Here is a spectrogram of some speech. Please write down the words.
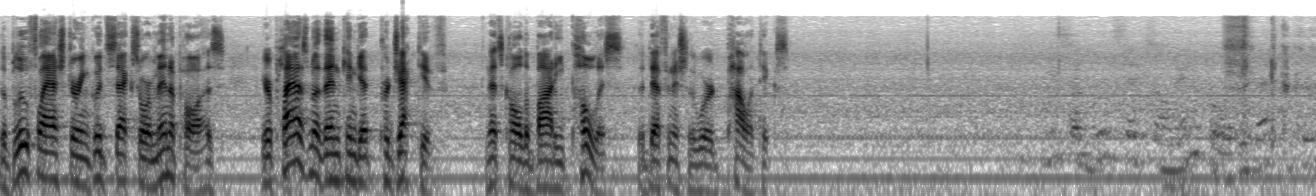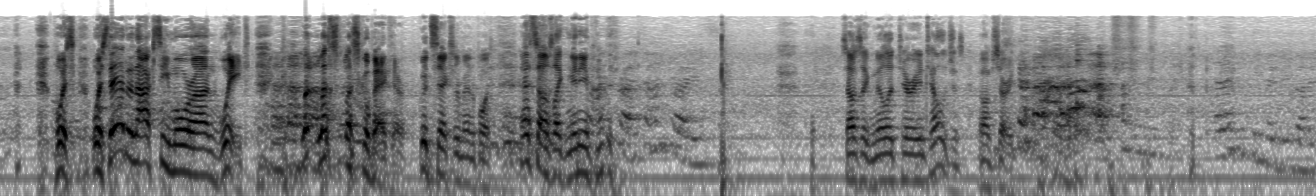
the blue flash during good sex or menopause Your plasma then can get projective, and that's called a body polis, the definition of the word politics. You said good sex or menopause, is that true? Was, was that an oxymoron? Wait, Let, let's, let's go back there. Good sex or menopause. That sounds like many, Tantra, tantra is, sounds like military intelligence. No, I'm sorry. I don't think that we got a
